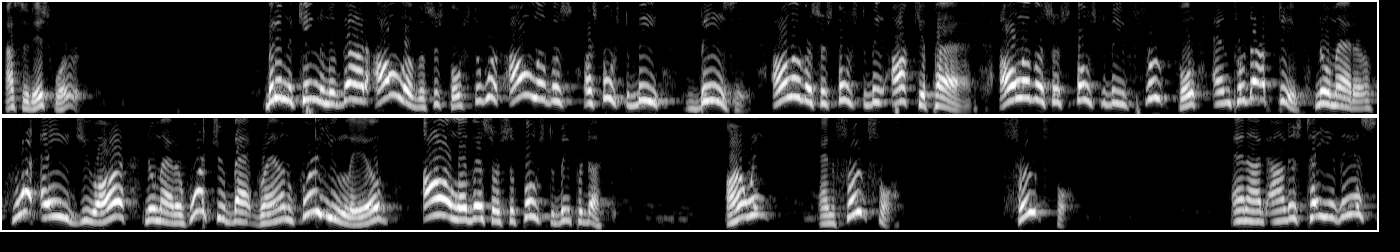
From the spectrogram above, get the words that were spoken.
I said, it's work. But in the kingdom of God, all of us are supposed to work. All of us are supposed to be busy. All of us are supposed to be occupied. All of us are supposed to be fruitful and productive. No matter what age you are, no matter what your background, where you live, all of us are supposed to be productive. Aren't we? And fruitful. Fruitful. And I, will just tell you this,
